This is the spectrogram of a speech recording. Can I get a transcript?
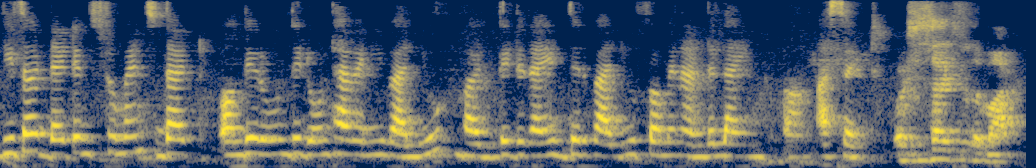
these are debt instruments that on their own they don't have any value, but they derive their value from an underlying uh, asset. What's the size of the market?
